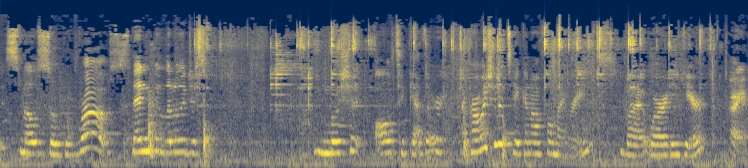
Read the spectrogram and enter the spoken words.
It smells so gross. Then we literally just mush it all together. I probably should have taken off all my rings, but we're already here. All right,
